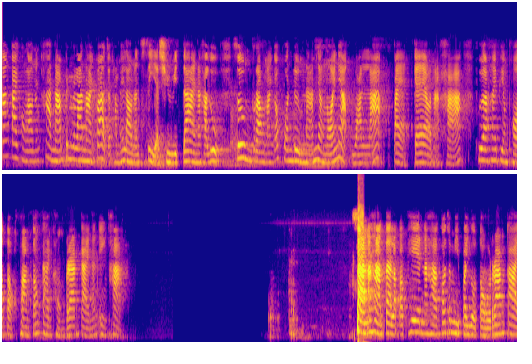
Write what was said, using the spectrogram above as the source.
ร่างกายของเรานั้นขาดน้ำเป็นเวลานานก็อาจจะทำให้เรานั้นเสียชีวิตได้นะคะลูก ซึ่งเรานั้นก็ควรดื่มน้ำอย่างน้อยเนี่ยวันละ 8 แก้วนะคะ เพื่อให้เพียงพอต่อความต้องการของร่างกายนั่นเองค่ะ สารอาหารแต่ละประเภทนะคะ ก็จะมีประโยชน์ต่อร่างกาย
